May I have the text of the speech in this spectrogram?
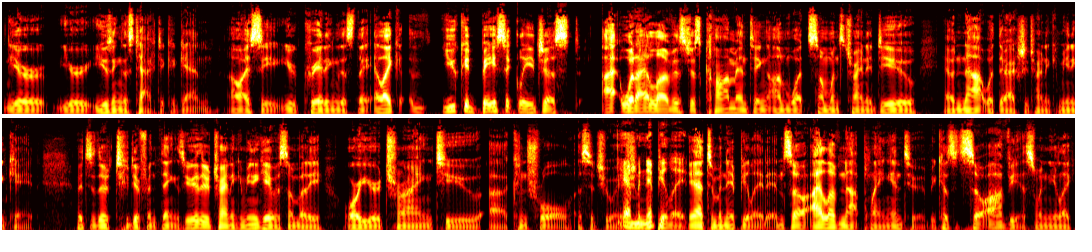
You're you're using this tactic again. Oh, I see. You're creating this thing. Like you could basically just. I, what I love is just commenting on what someone's trying to do and not what they're actually trying to communicate. Which they're two different things. You're either trying to communicate with somebody or you're trying to uh, control a situation. Yeah, manipulate. Yeah, to manipulate it. And so I love not playing into it because it's so obvious when you're like,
